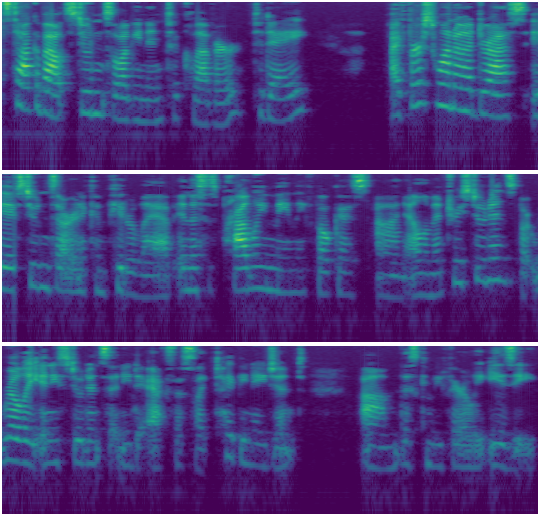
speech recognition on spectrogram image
let's talk about students logging into Clever today. I first want to address if students are in a computer lab, and this is probably mainly focused on elementary students, but really any students that need to access like Typing Agent, um, this can be fairly easy.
